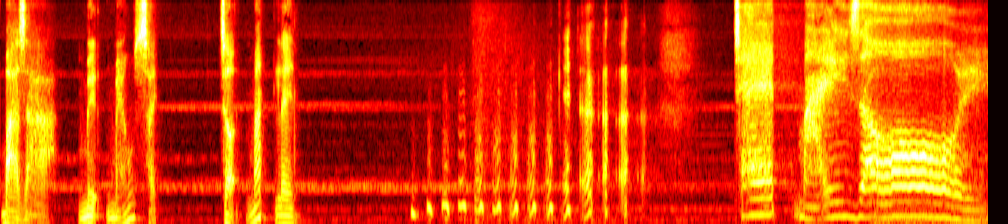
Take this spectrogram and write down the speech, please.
bà già miệng méo sạch, trợn mắt lên. Chết mày rồi.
